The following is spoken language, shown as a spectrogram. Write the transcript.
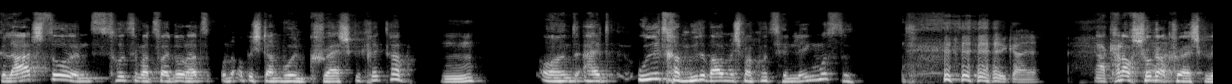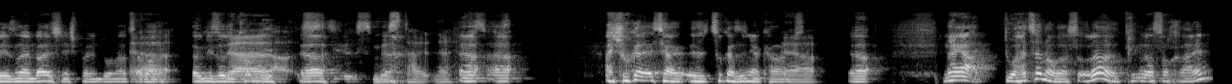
gelatscht so, dann holst du mal zwei Donuts. Und ob ich dann wohl einen Crash gekriegt habe. Mhm und halt ultra müde war und mich mal kurz hinlegen musste. Geil. Ja, kann auch Sugar ja. Crash gewesen sein, weiß ich nicht bei den Donuts, ja. aber irgendwie so die ja, Kombi. Ja, ist Mist halt, ne? Ja, ja. Ah, Sugar ist ja, äh, Zucker sind ja Carbs. Ja. ja. Naja, du hast ja noch was, oder? Kriegen wir das noch rein?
